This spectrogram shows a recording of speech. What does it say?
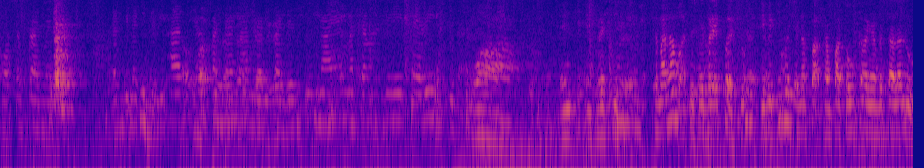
waterfront mereka lihat yang pandangan daripada sungai macam di Paris juga Wah, impressive. Semalam waktu saya breakfast tu, tiba-tiba saya nampak kapal tongkang yang besar lalu.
